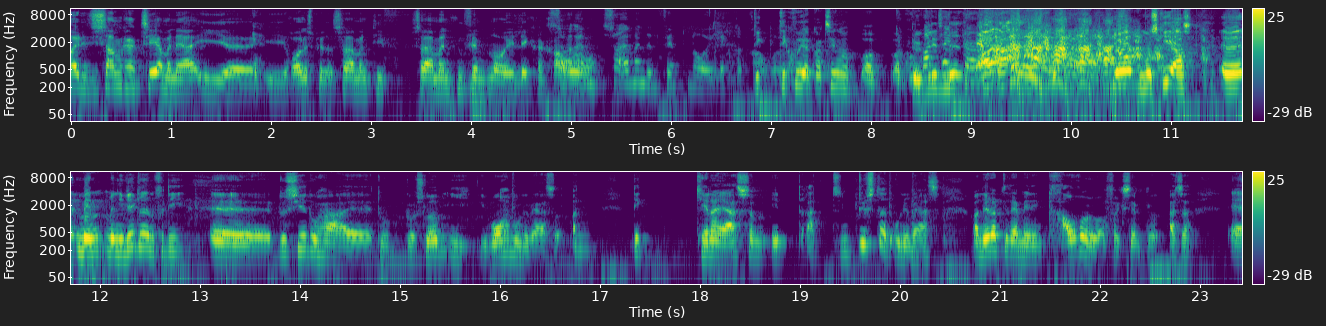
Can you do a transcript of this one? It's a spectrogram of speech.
Og er det de samme karakterer, man er i, øh, ja. i rollespillet, så er man, de, så er man den 15-årige lækre Så krav er, så er man den 15-årige lækre Det, grav. det kunne jeg godt tænke mig at, at dykke lidt ned. dig- Nej, jo, måske også. Øh, men, men i virkeligheden, fordi øh, du siger, du har, øh, du, du har slået dem i, i Warhammer-universet, og Mm. det kender jeg som et ret sådan dystert univers. Og netop det der med en kravrøver, for eksempel, altså, er,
